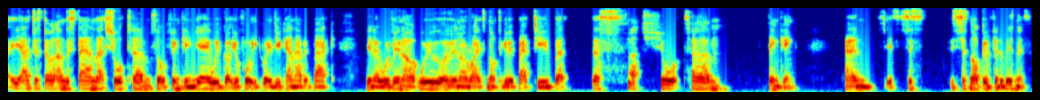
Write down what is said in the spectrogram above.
Yeah, I just don't understand that short-term sort of thinking. Yeah, we've got your forty quid. You can't have it back. You know, within our we were within our rights not to give it back to you. But that's such short-term thinking, and it's just it's just not good for the business.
